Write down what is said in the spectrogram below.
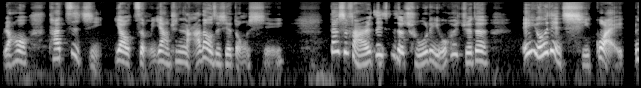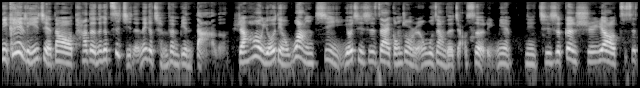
然后他自己要怎么样去拿到这些东西。但是反而这次的处理，我会觉得，哎，有一点奇怪。你可以理解到他的那个自己的那个成分变大了，然后有点忘记，尤其是在公众人物这样的角色里面，你其实更需要只是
